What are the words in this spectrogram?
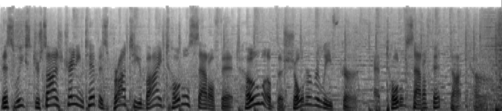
This week's dressage training tip is brought to you by Total Saddle Fit, home of the shoulder relief girth at totalsaddlefit.com.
